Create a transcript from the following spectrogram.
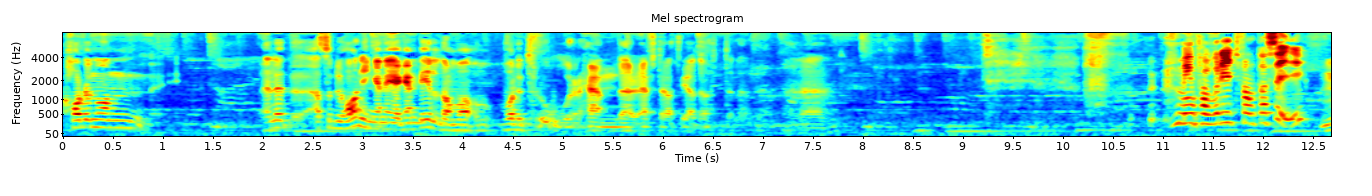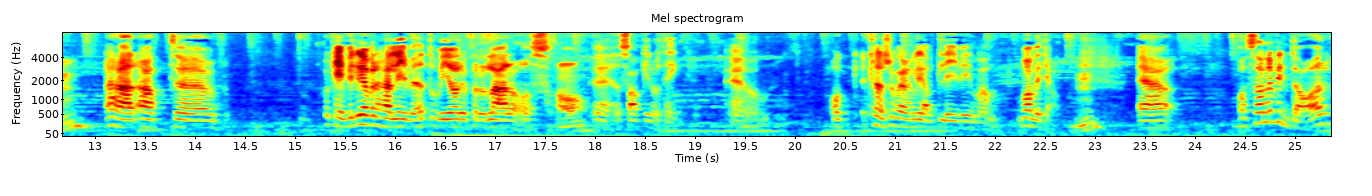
Har du någon... Eller alltså du har ingen egen bild om vad, vad du tror händer efter att vi har dött eller? eller? Min favoritfantasi Mm. är att eh, Okej, vi lever det här livet och vi gör det för att lära oss Ja. eh, saker och ting. Eh, och kanske vi har levt liv innan, vad vet jag. Mm. Eh, och sen när vi dör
